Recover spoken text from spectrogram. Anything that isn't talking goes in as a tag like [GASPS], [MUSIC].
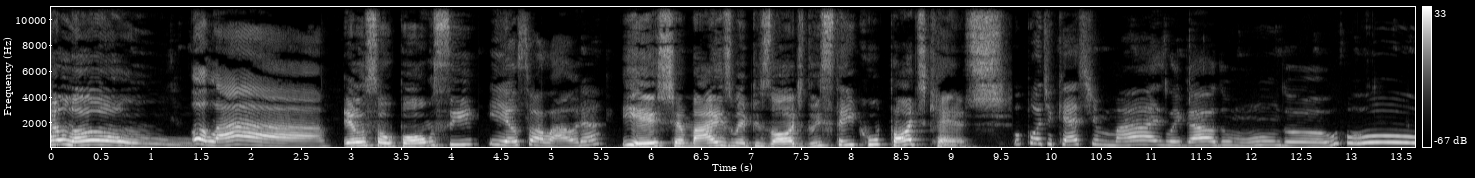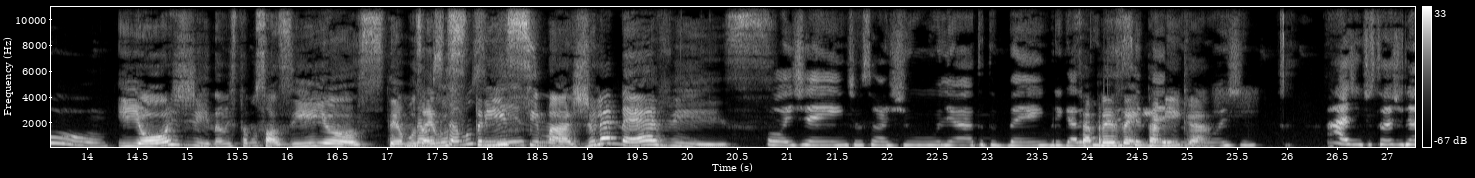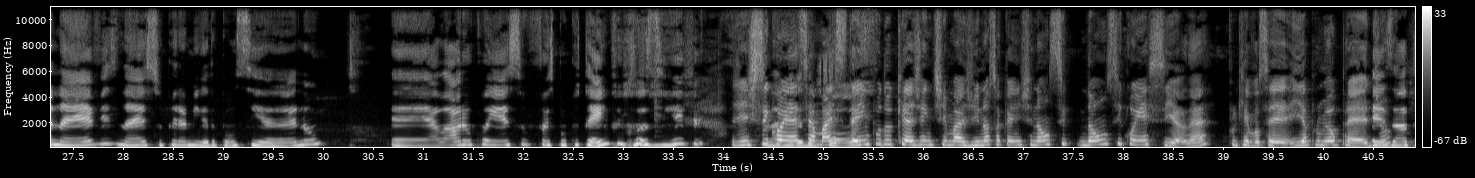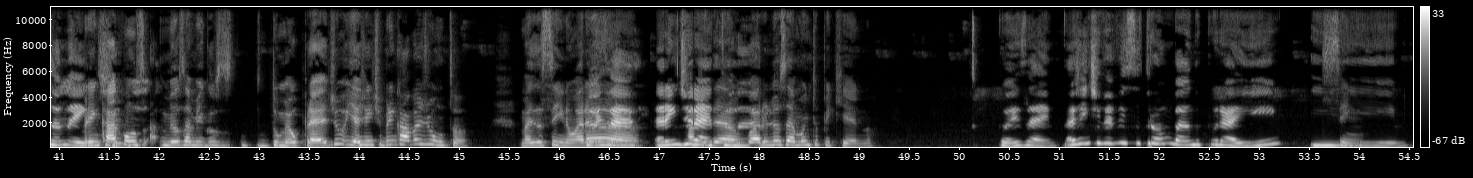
Hello! Olá! Eu sou o Ponce. E eu sou a Laura. E este é mais um episódio do Stay Cool Podcast. O podcast mais legal do mundo. Uhul! E hoje não estamos sozinhos. Temos não a ilustríssima Júlia Neves. Oi, gente, eu sou a Júlia, tudo bem? Obrigada Se por apresenta, me amiga. hoje. Ah, gente, eu sou a Júlia Neves, né? Super amiga do Ponciano. É, a Laura eu conheço faz pouco tempo, [LAUGHS] inclusive. A gente se Uma conhece há mais tempo do que a gente imagina, só que a gente não se, não se conhecia, né? Porque você ia pro meu prédio Exatamente. brincar com os meus amigos do meu prédio e a gente brincava junto. Mas assim, não era. Pois é, era indireto, vida, né? O Guarulhos é muito pequeno. Pois é. A gente vive se trombando por aí. E... Sim.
